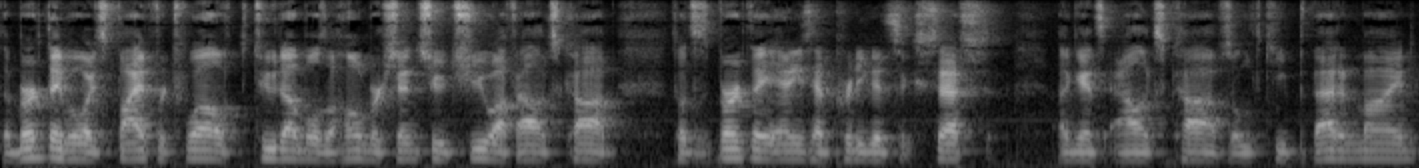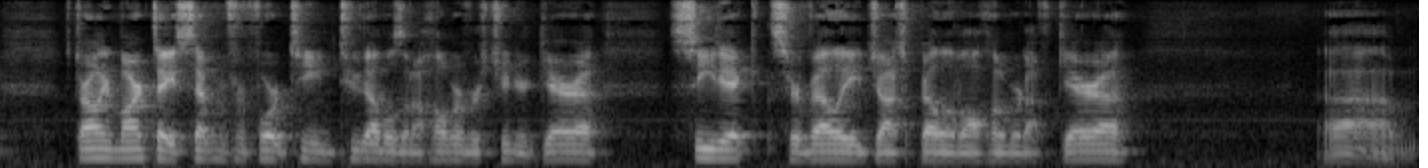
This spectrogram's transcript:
The birthday boys, 5 for 12, two doubles, a homer, Shin-Soo Choo off Alex Cobb. So it's his birthday, and he's had pretty good success against Alex Cobb, so keep that in mind. Starling Marte, 7 for 14, two doubles and a homer versus Junior Guerra. Cedic, Cervelli, Josh Bell have all homered off Guerra. Um,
